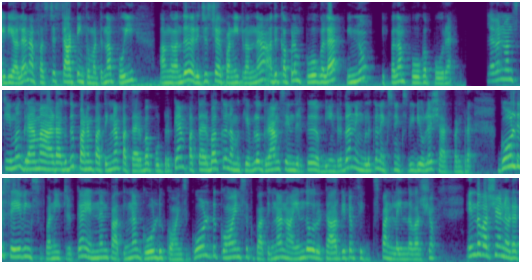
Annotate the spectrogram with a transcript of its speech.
ஐடியாவில் நான் ஃபஸ்ட்டு ஸ்டார்டிங்க்கு மட்டும்தான் போய் அங்கே வந்து ரிஜிஸ்டர் பண்ணிட்டு வந்தேன். அதுக்கப்புறம் போகலை. இன்னும் இப்போ தான் போக போகிறேன் லெவன் மந்த் ஸ்கீமு கிராம ஆட் ஆகுது. பணம் பார்த்தீங்கன்னா பத்தாயிரரூபா போட்டிருக்கேன். பத்தாயிரரூபாக்கு நமக்கு எவ்வளோ கிராம் சேர்ந்துருக்கு அப்படின்றத நான் உங்களுக்கு நெக்ஸ்ட் நெக்ஸ்ட் வீடியோவில் ஷேர் பண்ணுறேன் கோல்டு சேவிங்ஸ் பண்ணிட்டு இருக்கேன். என்னன்னு பார்த்தீங்கன்னா கோல்டு காயின்ஸ் கோல்டு காயின்ஸுக்கு பார்த்தீங்கன்னா நான் எந்த ஒரு டார்கெட்டும் ஃபிக்ஸ் பண்ணல இந்த வருஷம். இந்த வருஷம் என்னோட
